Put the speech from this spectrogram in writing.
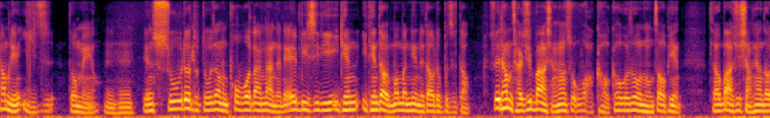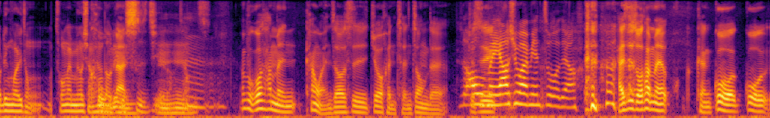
他们连椅子都没有，嗯哼，连书都读这种破破烂烂的，连 A B C D 一天一天到晚慢慢念得到都不知道，所以他们才去办法想象说，哇靠，高过这种照片。才有办法去想象到另外一种从来没有想象到的一个世界了，这样子。那不过他们看完之后是就很沉重的，就是我们也要去外面做这样，还是说他们可能过过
